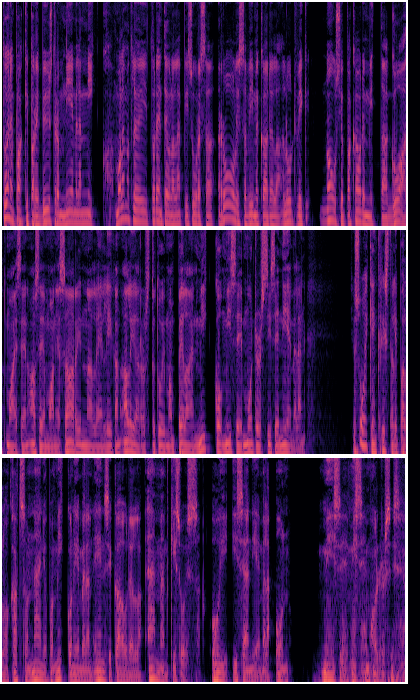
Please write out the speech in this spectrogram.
Toinen pakkipari Byström Niemelän Mikko. Molemmat löi todenteolla läpi suuressa roolissa viime kaudella. Ludwig nousi jopa kauden mittaa Goatmaiseen asemaan ja saa rinnalleen liikan aliarvostetuimman pelaajan Mikko Mise Moder Sise Niemelän. Jos oikein kristallipalloa katson, näin jopa Mikko Niemelän ensi kaudella MM-kisoissa. Oi isä Niemelä on. Mise, mise Moder Sise.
